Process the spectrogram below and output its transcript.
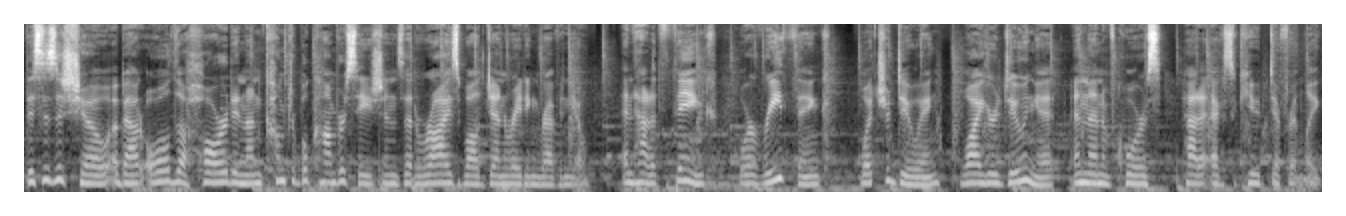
This is a show about all the hard and uncomfortable conversations that arise while generating revenue, and how to think or rethink what you're doing, why you're doing it, and then, of course, how to execute differently.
